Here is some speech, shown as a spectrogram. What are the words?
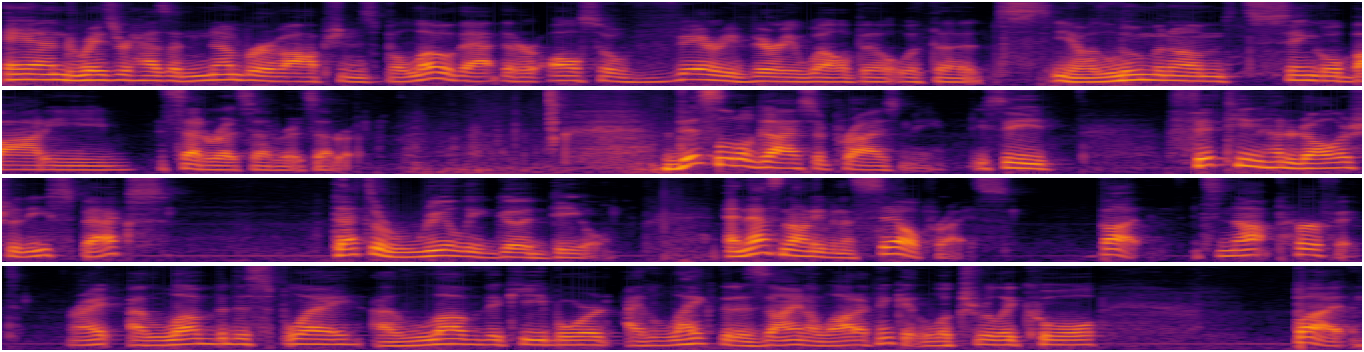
And Razer has a number of options below that that are also very, very well built with a you know aluminum single body, etc., etc., etc. This little guy surprised me. You see, $1,500 for these specs, that's a really good deal. And that's not even a sale price but it's not perfect, right? I love the display. I love the keyboard. I like the design a lot. I think it looks really cool, but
